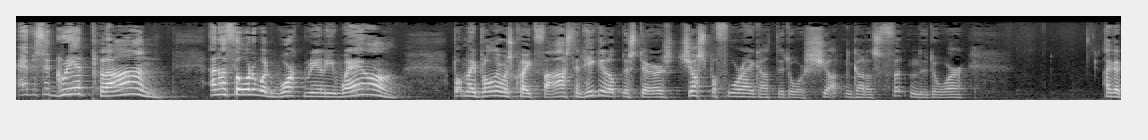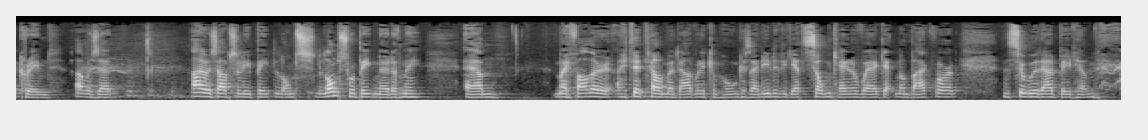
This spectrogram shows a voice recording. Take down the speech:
It was a great plan. And I thought it would work really well. But my brother was quite fast, and he got up the stairs just before I got the door shut and got his foot in the door. I got creamed. That was it. I was absolutely beat. Lumps, lumps were beaten out of me. Um, my father, I did tell my dad when he came home because I needed to get some kind of way of getting him back for it, and so my dad beat him.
